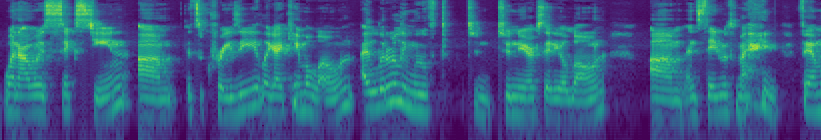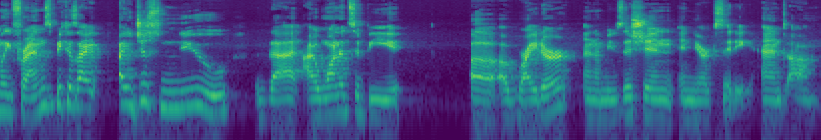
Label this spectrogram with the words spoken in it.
when I was 16. Um, it's crazy. Like I came alone. I literally moved to, to New York City alone um, and stayed with my family friends because I, I just knew that I wanted to be a, a writer and a musician in New York City. And um,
